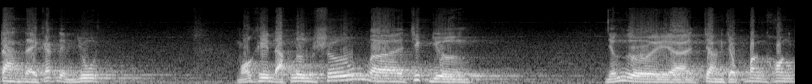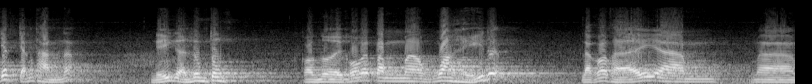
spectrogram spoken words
tràn đầy các niềm vui. Mỗi khi đặt lưng xuống uh, chiếc giường những người ờ, uh, trần chọc băn khoăn giấc chẳng thành đó nghĩ ngợi lung tung. Còn người có cái tâm ờ, uh, quan hỷ đó là có thể uh, mà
